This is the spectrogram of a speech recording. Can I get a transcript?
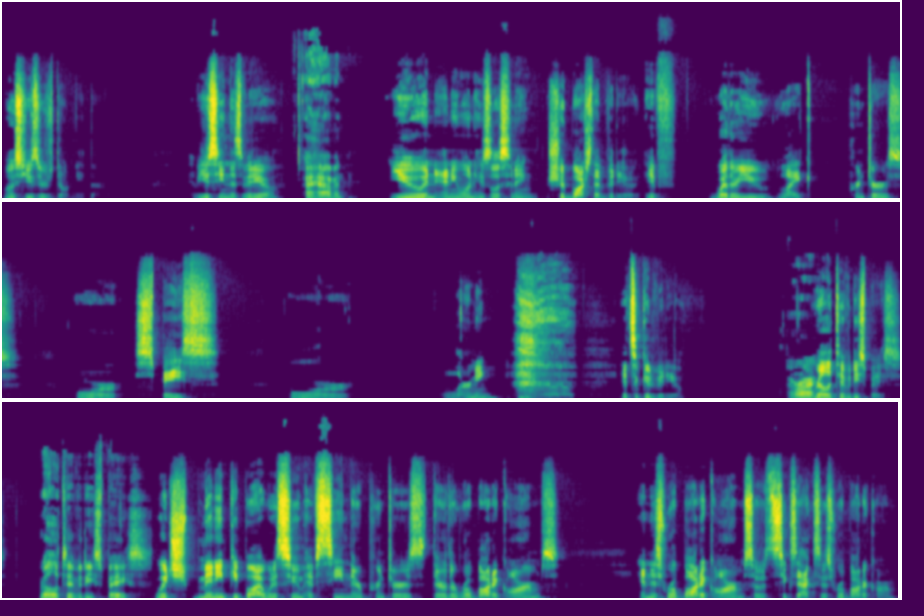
Most users don't need that. Have you seen this video? I haven't. You and anyone who's listening should watch that video. If whether you like printers or space or learning, it's a good video. All right. Relativity Space, Relativity space. which many people I would assume have seen their printers. They're the robotic arms. And this robotic arm, so it's six axis robotic arm.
